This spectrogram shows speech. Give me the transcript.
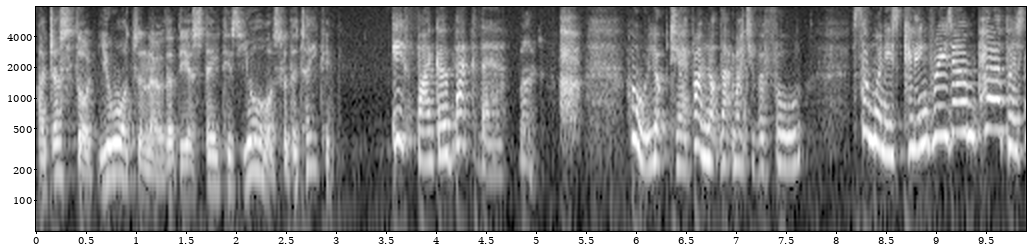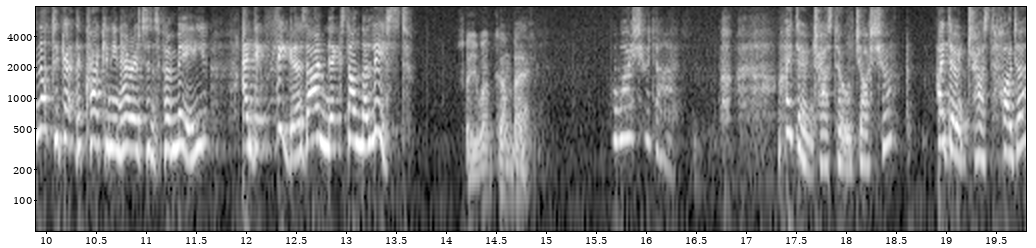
I just thought you ought to know that the estate is yours for the taking. If I go back there. Right. Oh, look, Jeff, I'm not that much of a fool. Someone is killing for his own purpose, not to get the Kraken inheritance for me. And it figures I'm next on the list. So you won't come back? Well, why should I? I don't trust old Joshua. I don't trust Hodder.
